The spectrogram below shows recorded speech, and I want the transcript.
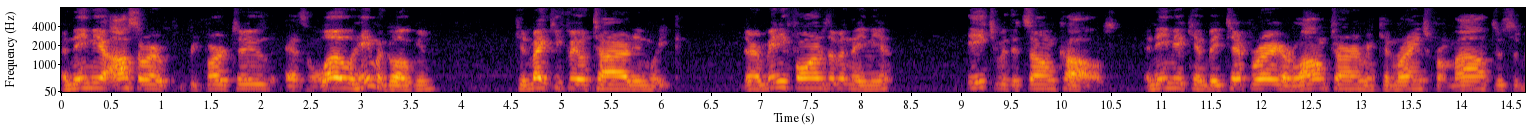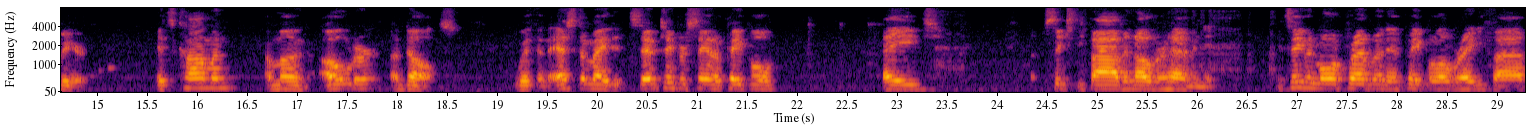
Anemia, also referred to as low hemoglobin, can make you feel tired and weak. There are many forms of anemia, each with its own cause. Anemia can be temporary or long term and can range from mild to severe. It's common among older adults, with an estimated 17% of people age 65 and older having it. It's even more prevalent in people over 85,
